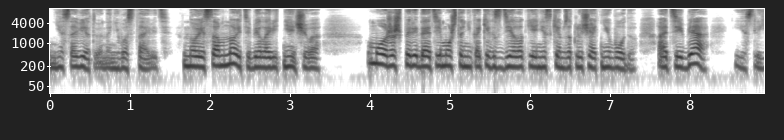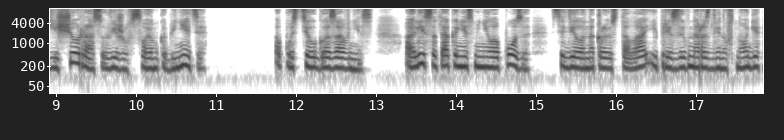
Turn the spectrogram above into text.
Не советую на него ставить. Но и со мной тебе ловить нечего. Можешь передать ему, что никаких сделок я ни с кем заключать не буду. А тебя, если еще раз увижу в своем кабинете... Опустил глаза вниз. Алиса так и не сменила позы, сидела на краю стола и, призывно раздвинув ноги,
